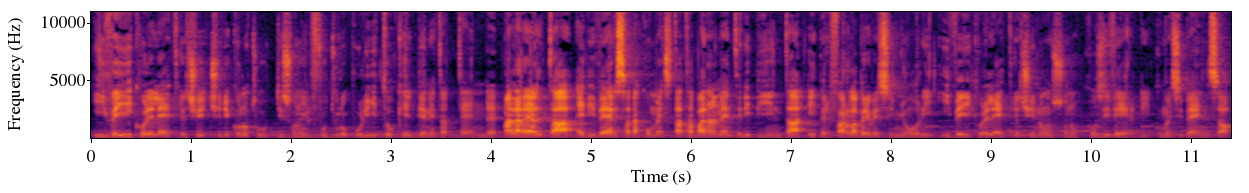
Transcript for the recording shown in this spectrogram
I veicoli elettrici, ci dicono tutti, sono il futuro pulito che il pianeta attende, ma la realtà è diversa da come è stata banalmente dipinta e per farla breve signori, i veicoli elettrici non sono così verdi come si pensa.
